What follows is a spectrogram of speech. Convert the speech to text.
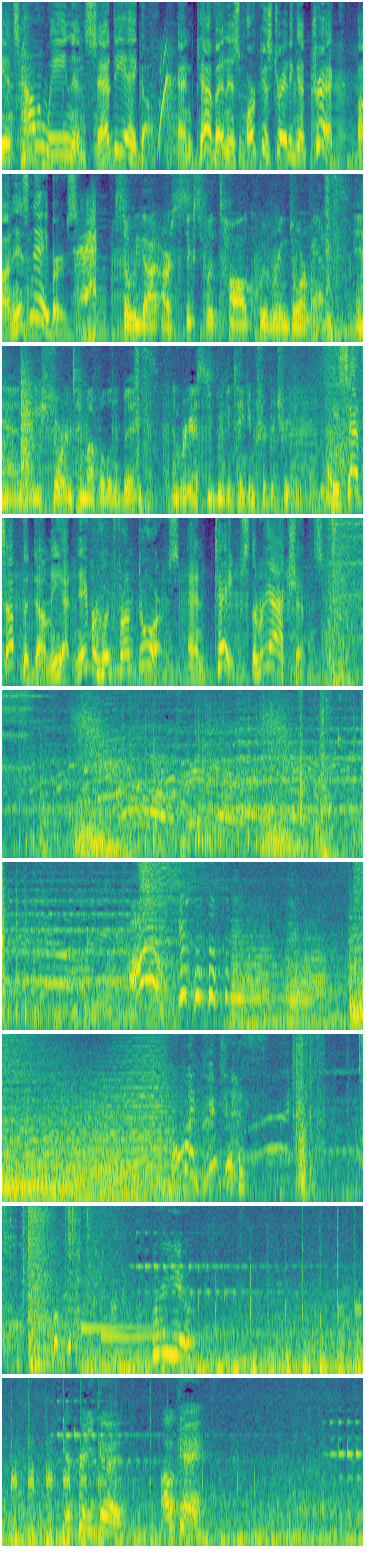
It's Halloween in San Diego, and Kevin is orchestrating a trick on his neighbors. So we got our six foot tall quivering doorman, and we shortened him up a little bit, and we're gonna see if we can take him trick or treating. He sets up the dummy at neighborhood front doors and tapes the reactions. Goodness! Who are you? You're pretty good. Okay.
